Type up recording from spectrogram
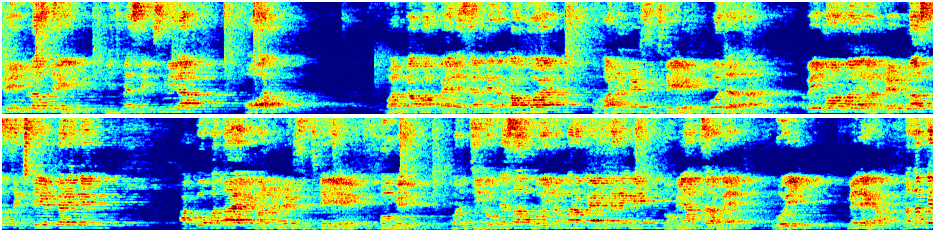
3 प्लस 3 बीच में 6 मिला, और 1 का 1 पहले से हमने रखा हुआ है तो 168 हो जाता है। अभी नॉर्मली 100 प्लस 68 करेंगे। आपको पता है कि 168 होंगे। और ज़ीरो के साथ वही नंबर हम ऐड करेंगे तो भी आंसर हमें वही मिलेगा। मतलब कि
